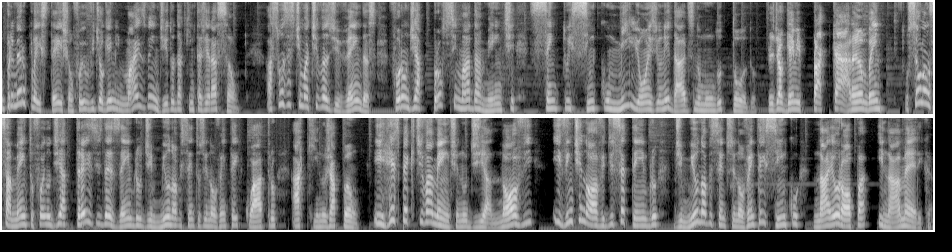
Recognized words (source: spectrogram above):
O primeiro Playstation foi o videogame mais vendido da quinta geração. As suas estimativas de vendas foram de aproximadamente 105 milhões de unidades no mundo todo. Videogame pra caramba, hein? O seu lançamento foi no dia 3 de dezembro de 1994, aqui no Japão. E respectivamente no dia 9 e 29 de setembro de 1995, na Europa e na América.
